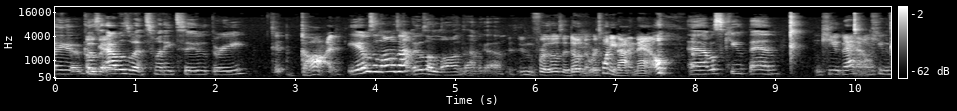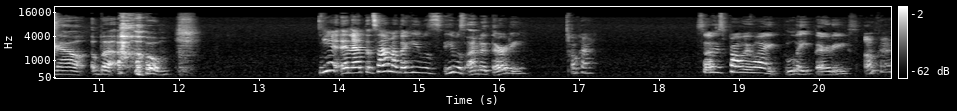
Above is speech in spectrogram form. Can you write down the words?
I am. Because Okay. I was what twenty two, three. Good God. Yeah, it was a long time. It was a long time ago. And For those that don't know, we're 29 now. And I was cute then, Cute now. cute now. But um, yeah. And at the time, I think he was he was under thirty. Okay. So he's probably like late thirties. Okay.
